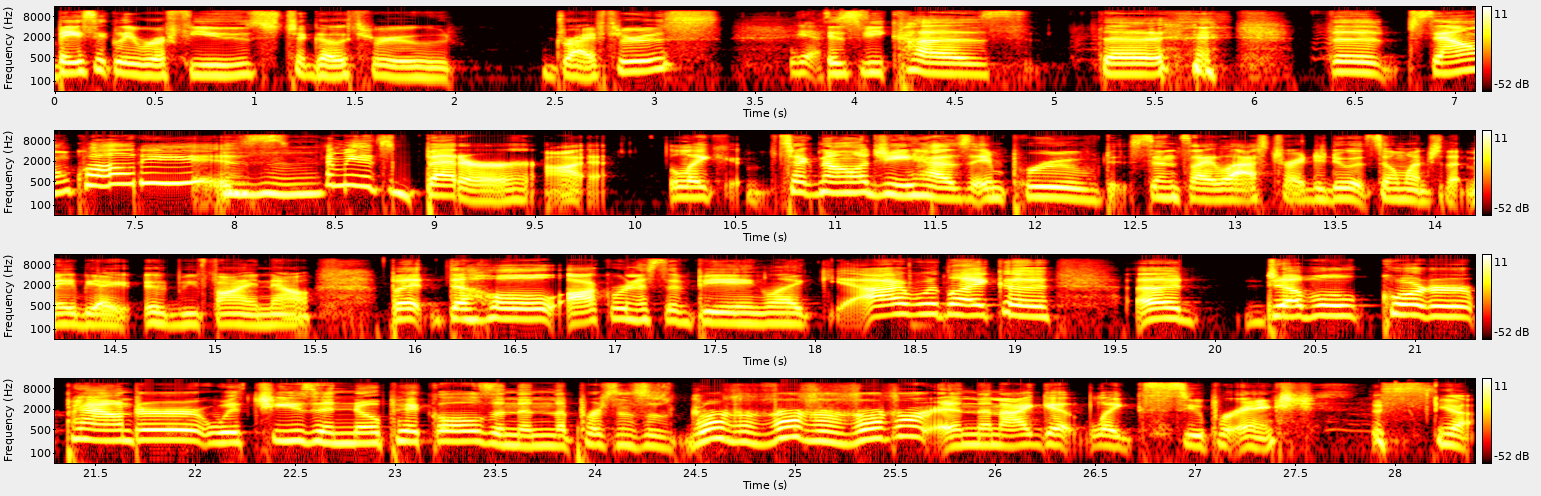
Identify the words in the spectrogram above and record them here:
basically refuse to go through drive-throughs Yes. is because the the sound quality is mm-hmm. I mean it's better. I, like technology has improved since I last tried to do it so much that maybe I, it would be fine now. But the whole awkwardness of being like, yeah, I would like a a double quarter pounder with cheese and no pickles, and then the person says, and then I get like super anxious. Yeah.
